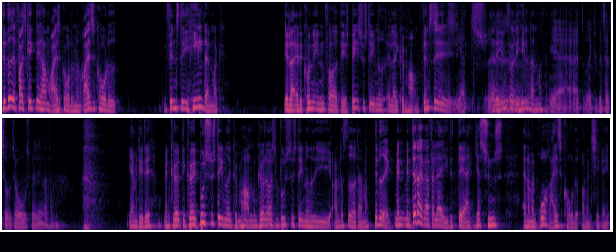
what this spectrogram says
Det ved jeg faktisk ikke, det her om rejsekortet, men rejsekortet, findes det i hele Danmark? Eller er det kun inden for DSB-systemet, eller i København? Findes det, Ja, er det indført i hele Danmark? Ja, det ved jeg ikke, du kan tage tog til Aarhus med det i hvert fald. Jamen det er det. Man kører, det kører i bussystemet i København, man kører det også i bussystemet i andre steder i Danmark. Det ved jeg ikke. Men, men det der i hvert fald er i det, det er, jeg synes, at når man bruger rejsekortet, og man tjekker ind,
